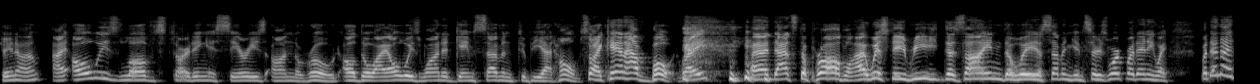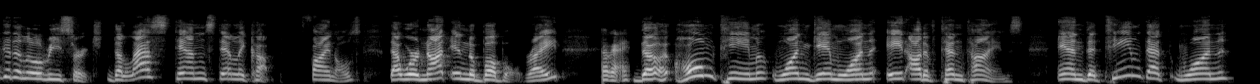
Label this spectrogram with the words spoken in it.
Jana, I always loved starting a series on the road, although I always wanted game seven to be at home. So I can't have both, right? and that's the problem. I wish they redesigned the way a seven game series worked. But anyway, but then I did a little research. The last 10 Stanley Cup finals that were not in the bubble, right? Okay. The home team won game one eight out of 10 times. And the team that won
